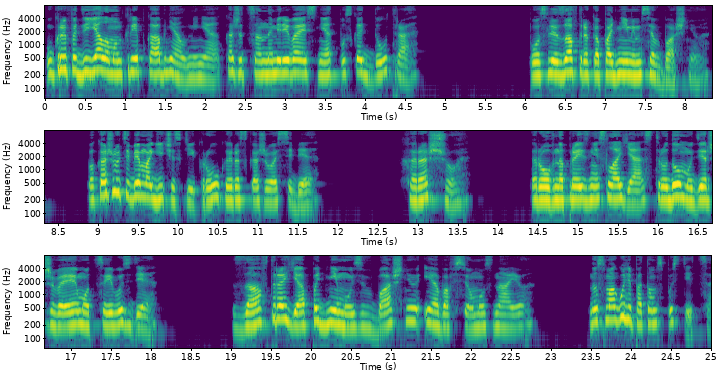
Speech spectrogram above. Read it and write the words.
Укрыв одеялом, он крепко обнял меня, кажется, намереваясь не отпускать до утра. «После завтрака поднимемся в башню. Покажу тебе магический круг и расскажу о себе». «Хорошо», ровно произнесла я, с трудом удерживая эмоции в узде. Завтра я поднимусь в башню и обо всем узнаю. Но смогу ли потом спуститься?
